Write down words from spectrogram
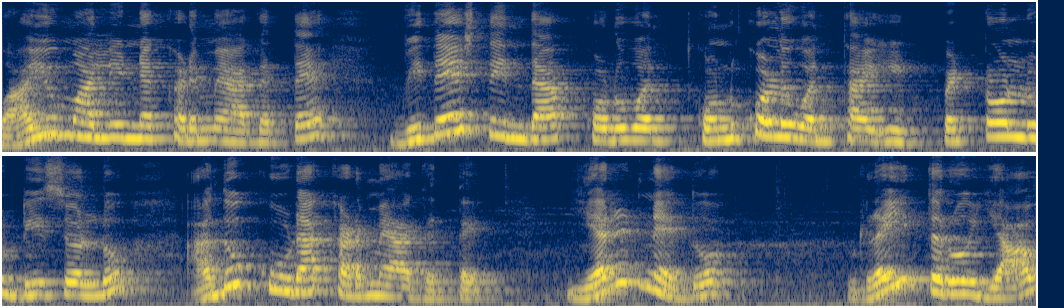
ವಾಯು ಮಾಲಿನ್ಯ ಕಡಿಮೆ ಆಗುತ್ತೆ. ವಿದೇಶದಿಂದ ಕೊಡುವ ಕೊಂಡ್ಕೊಳ್ಳುವಂಥ ಈ ಪೆಟ್ರೋಲು ಡೀಸೆಲ್ಲು ಅದು ಕೂಡ ಕಡಿಮೆ ಆಗುತ್ತೆ. ಎರಡನೇದು, ರೈತರು ಯಾವ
